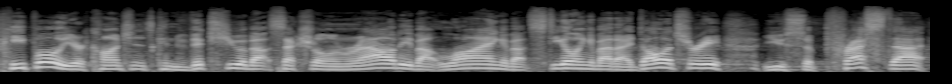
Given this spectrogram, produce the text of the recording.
people. Your conscience convicts you about sexual immorality, about lying, about stealing, about idolatry. You suppress that.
